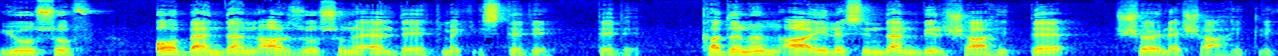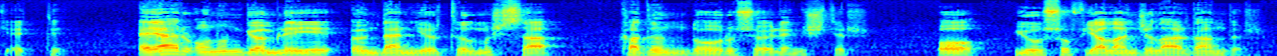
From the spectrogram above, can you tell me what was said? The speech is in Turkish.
Yusuf, o benden arzusunu elde etmek istedi dedi. Kadının ailesinden bir şahit de şöyle şahitlik etti. Eğer onun gömleği önden yırtılmışsa kadın doğru söylemiştir. O Yusuf yalancılardandır.''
